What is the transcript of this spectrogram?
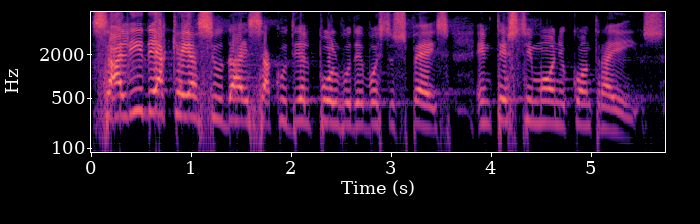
salí de aquella ciudad e sacudi el polvo de vuestros pés em testemunho contra eles.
